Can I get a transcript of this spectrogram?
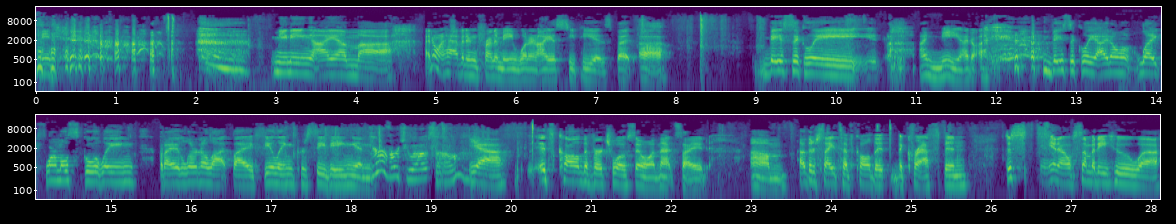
Meaning I am, uh, I don't have it in front of me what an ISTP is, but uh, basically, I'm me. I don't, basically, I don't like formal schooling, but I learn a lot by feeling, perceiving, and. You're a virtuoso. Yeah. It's called the virtuoso on that site. Um, other sites have called it the Craspin just you know somebody who uh,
